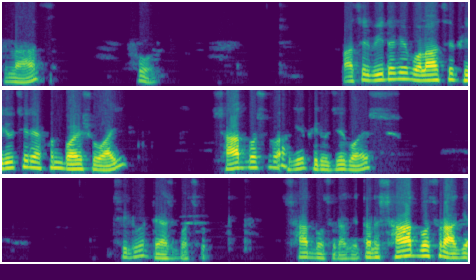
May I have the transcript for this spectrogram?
প্লাস ফোর পাঁচের বিটাকে বলা আছে ফিরুজের এখন বয়স ওয়াই সাত বছর আগে ফিরুজের বয়স ছিল ড্যাশ বছর, সাত বছর আগে। তাহলে সাত বছর আগে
